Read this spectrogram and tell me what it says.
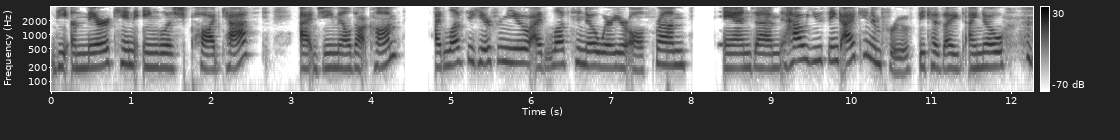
the American English Podcast at gmail.com. I'd love to hear from you. I'd love to know where you're all from and um, how you think I can improve because I, I know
